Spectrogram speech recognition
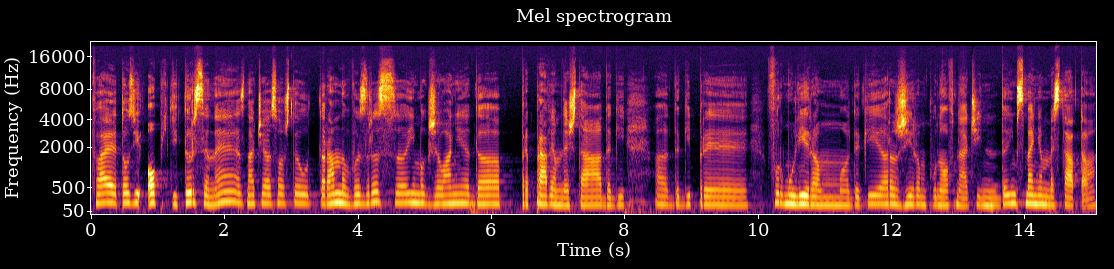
това е този опит и търсене. Значи аз още от ранна възраст имах желание да преправям неща, да ги, да ги преформулирам, да ги аранжирам по нов начин, да им сменям местата.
